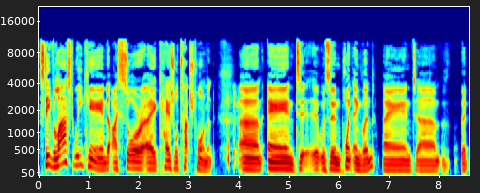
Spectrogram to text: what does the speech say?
Steve, last weekend I saw a casual touch tournament, um, and it was in Point England, and um, it,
